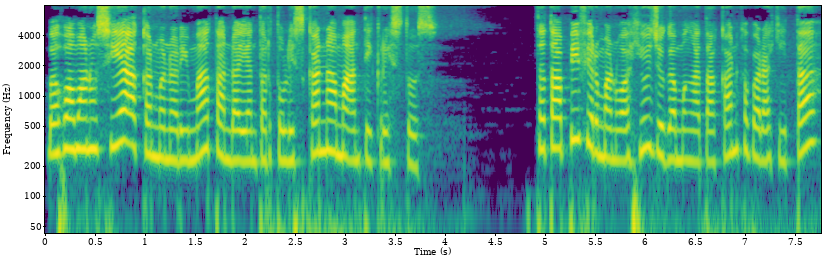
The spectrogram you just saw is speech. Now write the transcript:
bahwa manusia akan menerima tanda yang tertuliskan nama Antikristus. Tetapi firman Wahyu juga mengatakan kepada kita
